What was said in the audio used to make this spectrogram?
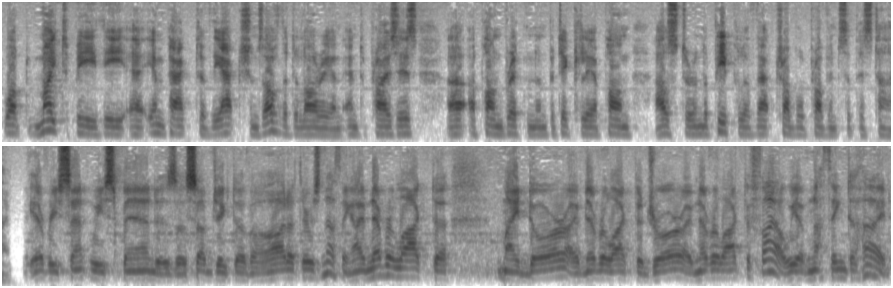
what might be the uh, impact of the actions of the DeLorean enterprises uh, upon Britain and particularly upon Ulster and the people of that troubled province at this time. Every cent we spend is a subject of an audit. There's nothing. I've never locked uh, my door. I've never locked a drawer. I've never locked a file. We have nothing to hide.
